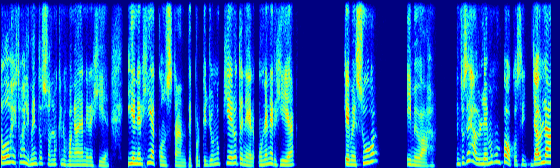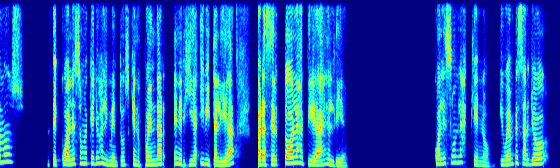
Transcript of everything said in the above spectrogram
todos estos alimentos son los que nos van a dar energía y energía constante, porque yo no quiero tener una energía que me suba y me baja. Entonces hablemos un poco, si ya hablamos de cuáles son aquellos alimentos que nos pueden dar energía y vitalidad para hacer todas las actividades del día. ¿Cuáles son las que no? Y voy a empezar yo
